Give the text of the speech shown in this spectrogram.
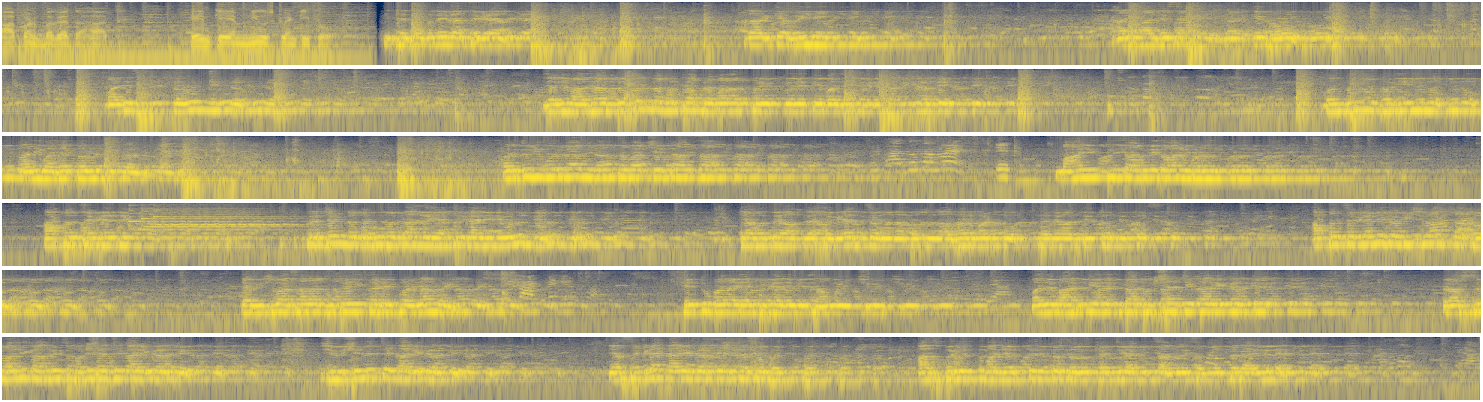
आपण बघत आहात. M K M news twenty four इथे जमलेल्या सगळ्या लाडक्या बहिणी आणि लाडके भाऊ, माझे सगळे तरुण मित्र, ज्यांनी माझ्या प्रचंड मोठ्या प्रमाणात प्रेम केले, ते माझे कार्यकर्ते. बंधूनो भगिनीनो आणि माझ्या तरुण मित्रांनो अर्जुनी मुर्गा विधानसभा क्षेत्राचा महायुतीचा उमेदवार म्हणून आपण सगळ्यांनी प्रचंड बहुमताने या ठिकाणी निवडून दिलं. त्याबद्दल आपल्या सगळ्यांचं मनापासून आभार मानतो. धन्यवाद देतो. आपण सगळ्यांनी जो विश्वास दाखवला त्या विश्वासाला कुठेही तडे पडणार नाही. हे तुम्हाला या ठिकाणी मी सांगू इच्छितो. माझे भारतीय जनता पक्षाचे कार्यकर्ते राष्ट्रवादी काँग्रेस पक्षाचे कार्यकर्ते शिवसेनेचे कार्यकर्ते या सगळ्या कार्यकर्त्यांच्या सोबत आजपर्यंत माझे अत्यंत सलोख्याचे आणि चांगले संबंध राहिलेले आहेत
